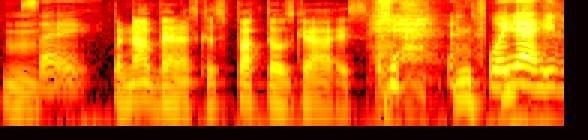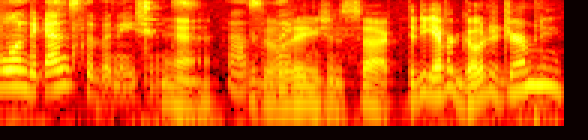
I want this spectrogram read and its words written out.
hmm. So, But not Venice, because fuck those guys. yeah. well, yeah, he warned against the Venetians. Yeah. The. Venetians suck. Did he ever go to Germany?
